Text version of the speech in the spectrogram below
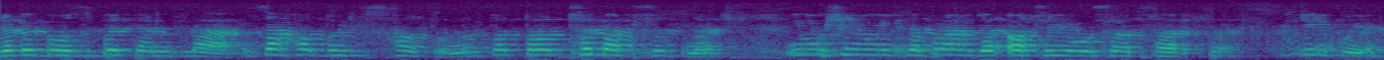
żeby był zbytem dla zachodu i wschodu, no to to trzeba przyznać. I musimy mieć naprawdę oczy i uszy otwarte. Dziękuję.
